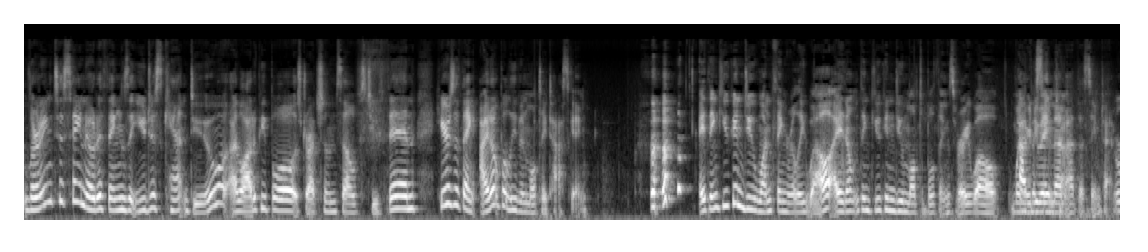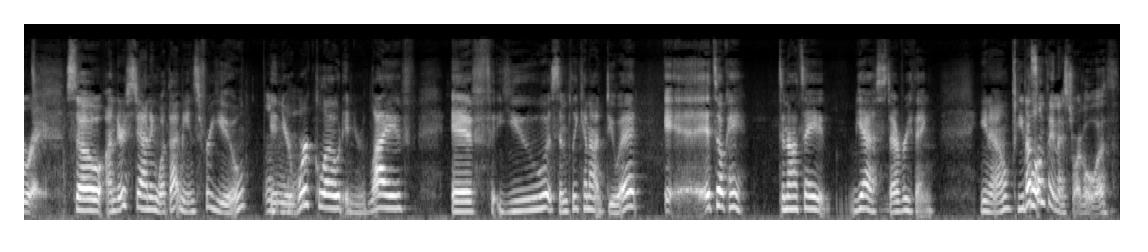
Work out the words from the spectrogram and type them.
learning to say no to things that you just can't do. A lot of people stretch themselves too thin. Here's the thing, I don't believe in multitasking. I think you can do one thing really well. I don't think you can do multiple things very well when At you're the doing them time. at the same time. Right. So, understanding what that means for you in Mm-hmm. your workload, in your life, if you simply cannot do it, it's okay to not say yes to everything. You know, people. That's something I struggle with.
